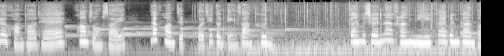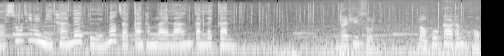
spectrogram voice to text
ด้วยความท้อแท้ ความสงสัย และความเจ็บปวดที่ตนเองสร้างขึ้น การเผชิญหน้าครั้งนี้กลายเป็นการต่อสู้ที่ไม่มีทางเลือกอื่นนอกจากการทำลายล้างกันและกัน ในที่สุดเหล่าผู้กล้าทั้งหก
